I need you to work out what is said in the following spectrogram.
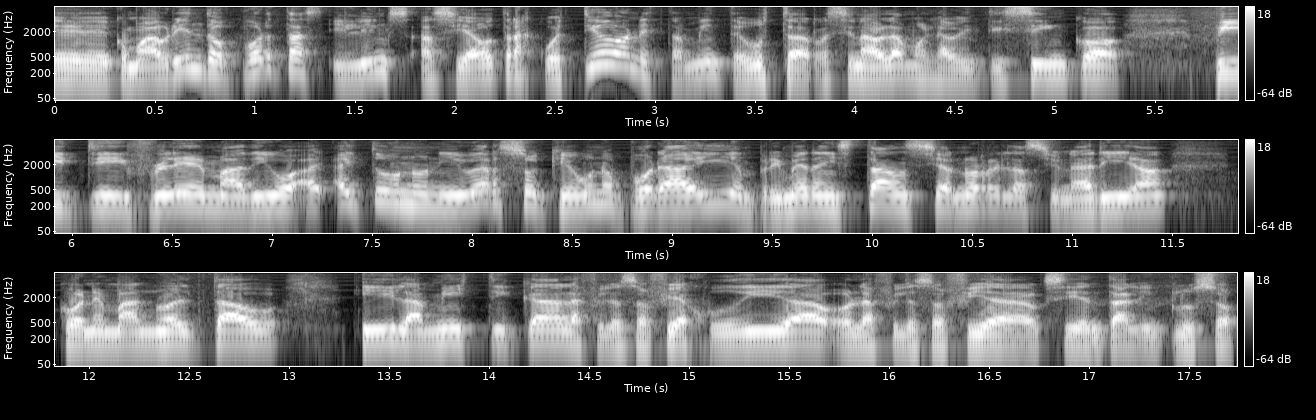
eh, como abriendo puertas y links hacia otras cuestiones, también te gusta, recién hablamos la 25, Piti, Flema, digo, hay, hay todo un universo que uno por ahí en primera instancia no relacionaría con Emanuel Tau y la mística, la filosofía judía o la filosofía occidental incluso.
